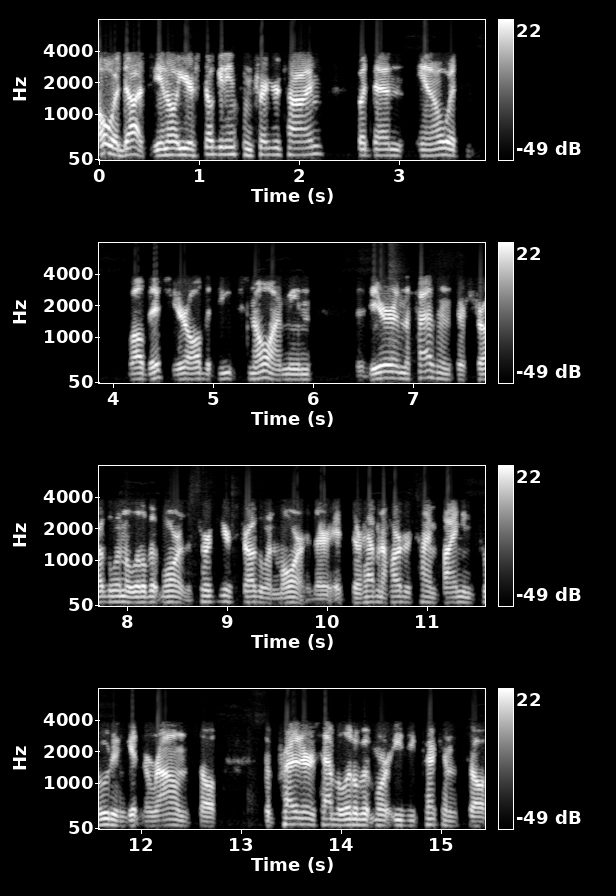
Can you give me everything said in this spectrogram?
oh it does you know you're still getting some trigger time but then you know with well this year all the deep snow i mean the deer and the pheasants are struggling a little bit more the turkey are struggling more they're it, they're having a harder time finding food and getting around so the predators have a little bit more easy picking so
